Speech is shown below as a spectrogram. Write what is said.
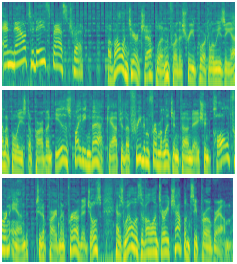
And now today's Fast Track. A volunteer chaplain for the Shreveport, Louisiana Police Department is fighting back after the Freedom from Religion Foundation called for an end to department prayer vigils as well as the voluntary chaplaincy program.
